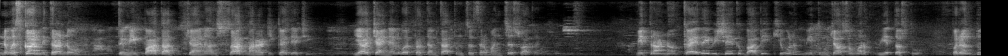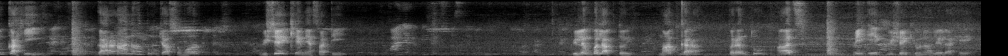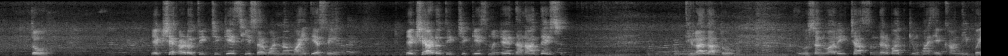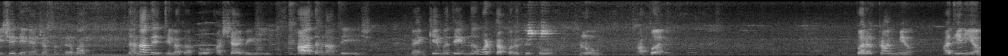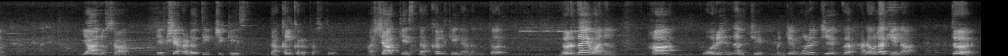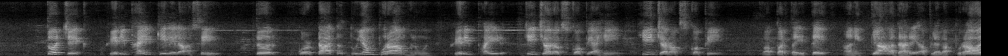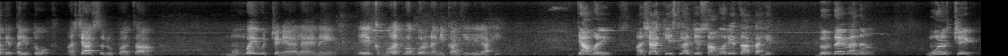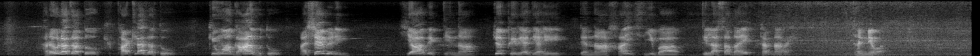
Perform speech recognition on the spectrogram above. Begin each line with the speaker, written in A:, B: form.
A: नमस्कार मित्रांनो तुम्ही पाहतात चॅनल सात मराठी कायद्याची या चॅनलवर प्रथमतः तुमचं सर्वांचं स्वागत. मित्रांनो कायदेविषयक बाबी घेऊन मी तुमच्यासमोर येत असतो. परंतु काही कारणानं तुमच्यासमोर विषय घेण्यासाठी विलंब लागतोय. माफ करा. परंतु आज मी एक विषय घेऊन आलेला आहे. तो एकशे अडतीसची केस ही सर्वांना माहिती असेल. एकशे अडतीसची केस म्हणजे धनादेश दिला जातो. उसनवारीच्या संदर्भात किंवा एखादी पैसे देण्याच्या संदर्भात धनादेश दिला जातो. अशा वेळी हा धनादेश बँकेमध्ये न वटता परत येतो. म्हणून आपण परक्राम्य अधिनियम यानुसार एकशे अडतीसची केस दाखल करत असतो. अशा केस दाखल केल्यानंतर दुर्दैवानं हा ओरिजिनल चेक म्हणजे मूळ चेक जर हरवला गेला तर तो चेक व्हेरीफाईड केलेला असेल तर कोर्टात दुय्यम पुरावा म्हणून व्हेरीफाईड जी झेरॉक्स कॉपी आहे ही झेरॉक्स कॉपी वापरता येते आणि त्या आधारे आपल्याला पुरावा देता येतो. अशा स्वरूपाचा मुंबई उच्च न्यायालयाने एक महत्त्वपूर्ण निकाल दिलेला आहे. त्यामुळे अशा केसला जे सामोरे जात आहेत दुर्दैवानं मूळ चेक हरवला जातो फाटला जातो किंवा गाळ होतो अशा वेळी या व्यक्तींना जे फिर्यादी आहे त्यांना हा ही बाब दिलासादायक ठरणार आहे. धन्यवाद.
